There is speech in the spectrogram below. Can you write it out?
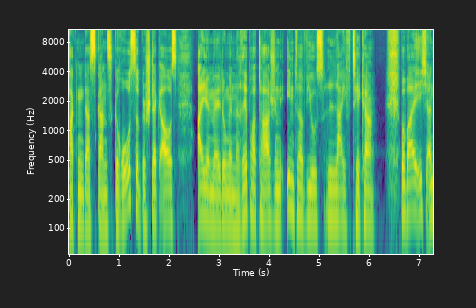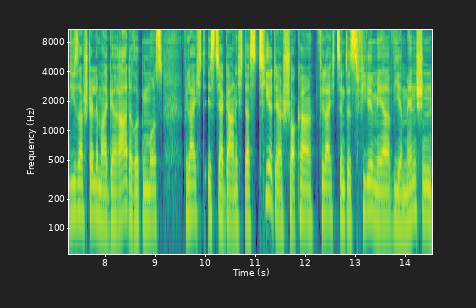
packen das ganz große Besteck aus. Eilmeldungen, Reportagen, Interviews, Live-Ticker. Wobei ich an dieser Stelle mal gerade rücken muss. Vielleicht ist ja gar nicht das Tier der Schocker, vielleicht sind es vielmehr wir Menschen,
